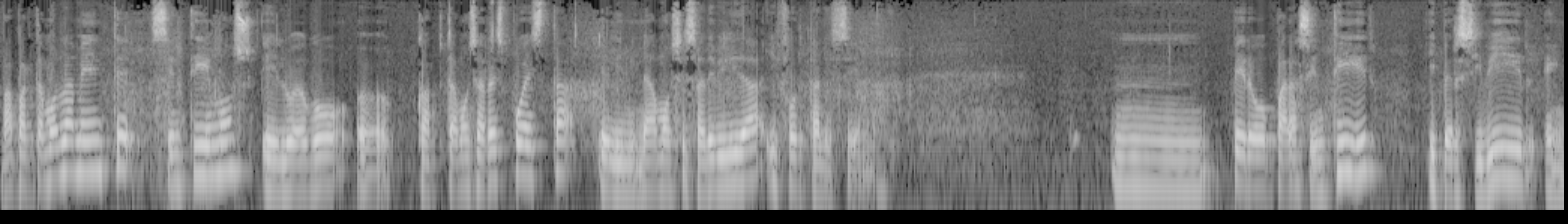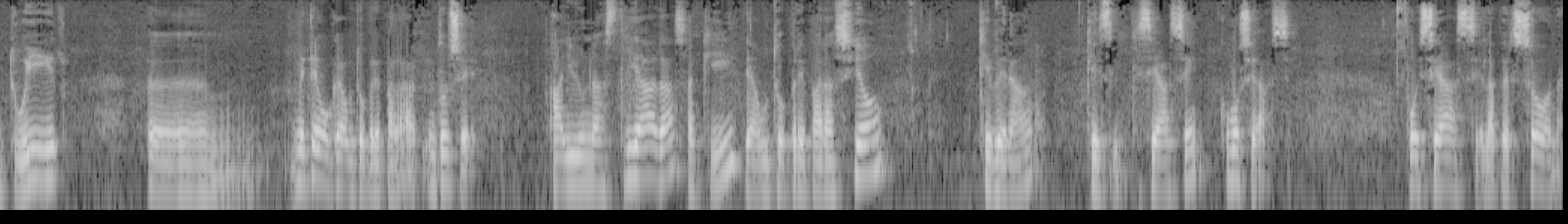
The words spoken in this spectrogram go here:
apartamos la mente, sentimos y luego eh, captamos la respuesta, eliminamos esa debilidad y fortalecemos. Mm, pero para sentir y percibir e intuir, eh, me tengo que autopreparar. Entonces, hay unas triadas aquí de autopreparación que verán que que se hacen, ¿cómo se hace? Pues se hace la persona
